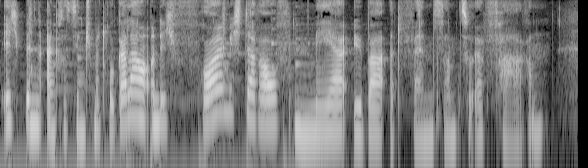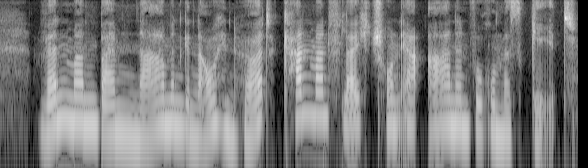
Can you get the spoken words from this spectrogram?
Ich bin Ann-Christine Schmidt-Rogalla und ich freue mich darauf, mehr über Advancem zu erfahren. Wenn man beim Namen genau hinhört, kann man vielleicht schon erahnen, worum es geht.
